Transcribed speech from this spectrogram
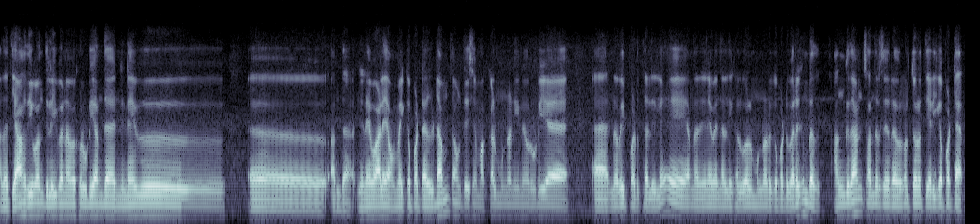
அந்த தியாக தியாகதீபன் திலீபன் அவர்களுடைய அந்த நினைவு அந்த நினைவாலயம் அமைக்கப்பட்ட இடம் தமிழ் தேசிய மக்கள் முன்னணியினருடைய அஹ், நெறிப்படுத்தலிலே அந்த நினைவேந்தல் நிகழ்வுகள் முன்னெடுக்கப்பட்டு வருகின்றது. அங்குதான் சந்திரசேகர் அவர்கள் துரத்தி அடிக்கப்பட்டார்.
